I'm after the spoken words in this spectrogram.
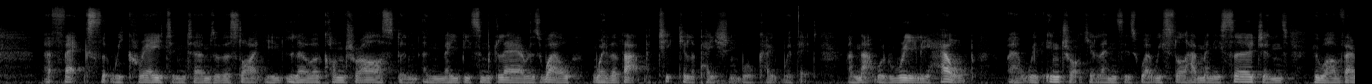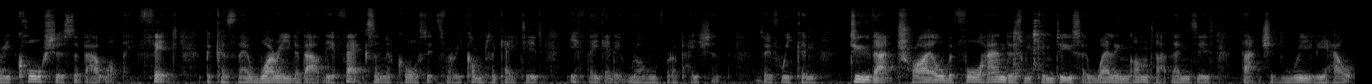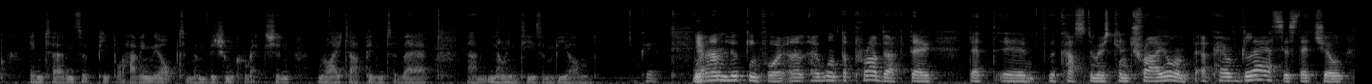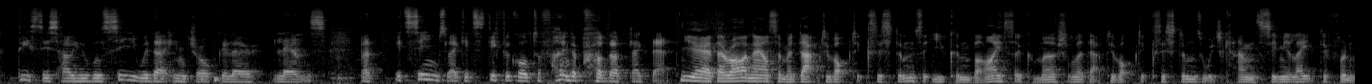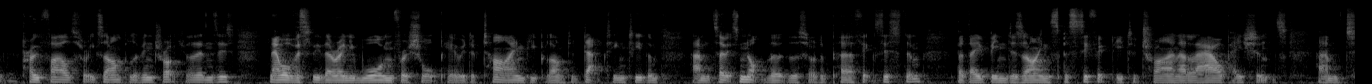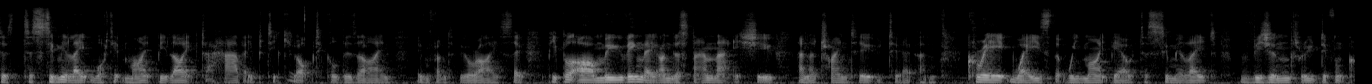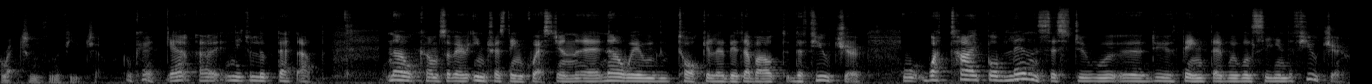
effects that we create in terms of a slightly lower contrast and, and maybe some glare as well, whether that particular patient will cope with it. And that would really help uh, with intraocular lenses, where we still have many surgeons who are very cautious about what they fit because they're worried about the effects. And of course, it's very complicated if they get it wrong for a patient. So, if we can do that trial beforehand as we can do so well in contact lenses, that should really help in terms of people having the optimum vision correction right up into their um, 90s and beyond. Okay. Yeah. What I'm looking for, I, I want a product there that um the customers can try on, a pair of glasses that show this is how you will see with an intraocular lens. But it seems like it's difficult to find a product like that. Yeah, there are now some adaptive optic systems that you can buy, so commercial adaptive optic systems which can simulate different profiles, for example, of intraocular lenses. Now, obviously, they're only worn for a short period of time, people aren't adapting to them, um, so it's not the, the sort of perfect system, but they've been designed specifically to try and allow patients um, to, to simulate what it might be like to have a particular optical design in front of your eyes. So people are moving, they understand that issue, and are trying to, to um, create ways that we might be able to simulate vision through different corrections in the future. Okay, yeah, I need to look that up. Now comes a very interesting question. Uh, now we will talk a little bit about the future. What type of lenses do uh, do you think that we will see in the future?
